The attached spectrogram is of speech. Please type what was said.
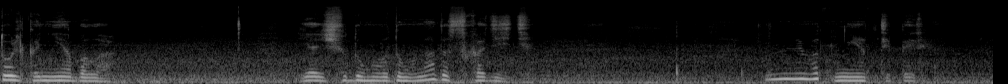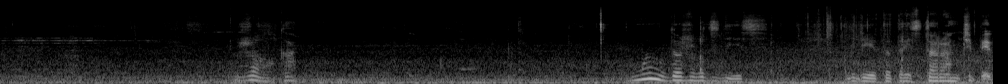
только не было. Я еще думала, думаю, надо сходить. И вот нет теперь. Жалко. По-моему, даже вот здесь, где этот ресторан теперь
